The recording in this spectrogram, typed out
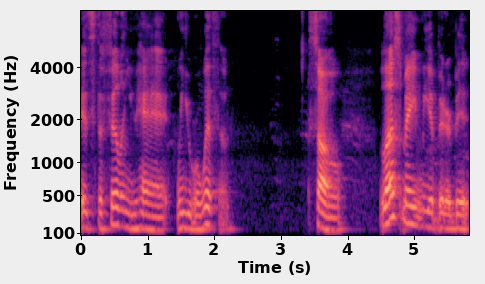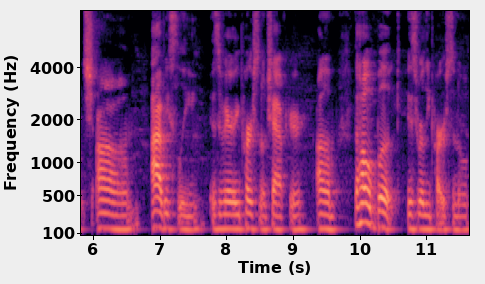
it's the feeling you had when you were with them. So, Lust Made Me a Bitter Bitch, um, obviously, is a very personal chapter. Um, the whole book is really personal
